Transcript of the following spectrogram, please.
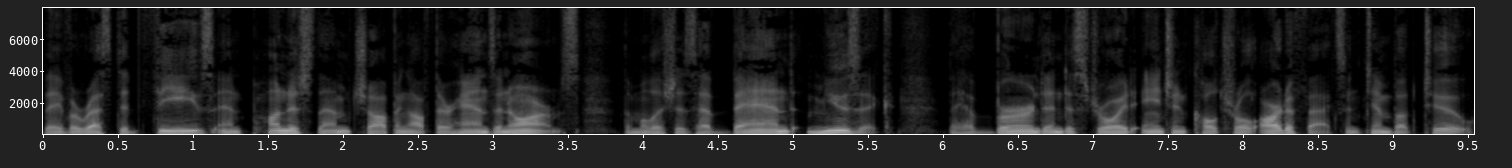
They've arrested thieves and punished them, chopping off their hands and arms. The militias have banned music. They have burned and destroyed ancient cultural artifacts in Timbuktu.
